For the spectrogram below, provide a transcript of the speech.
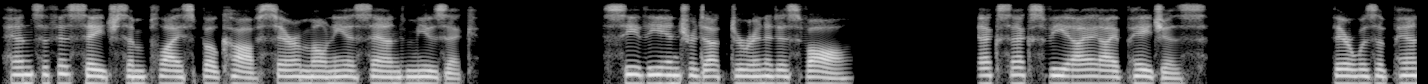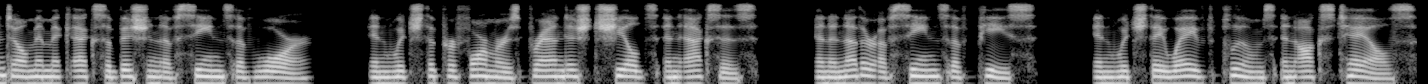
Hence this sage simply spoke of ceremonious and music. See the Introductorinetus vol. XXVII pages. There was a pantomimic exhibition of scenes of war, in which the performers brandished shields and axes, and another of scenes of peace, in which they waved plumes and ox tails.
